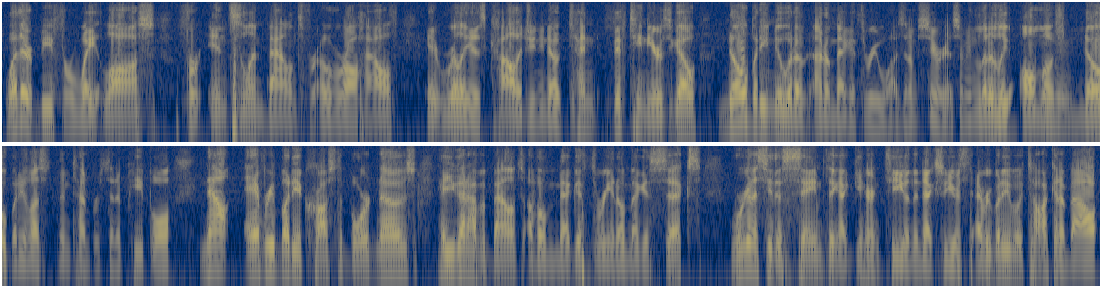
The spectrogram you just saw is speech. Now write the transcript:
whether it be for weight loss for insulin balance for overall health it really is collagen. You know, 10, 15 years ago, nobody knew what an omega 3 was, and I'm serious. I mean, literally almost mm-hmm. nobody, less than 10% of people. Now, everybody across the board knows hey, you got to have a balance of omega 3 and omega 6. We're going to see the same thing, I guarantee you, in the next few years. Everybody will be talking about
